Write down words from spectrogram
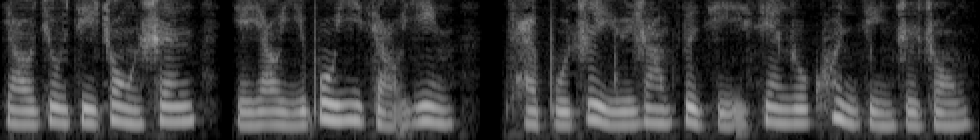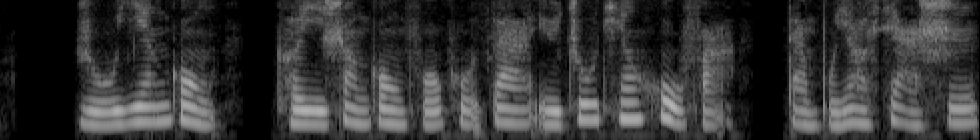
要救济众生，也要一步一脚印，才不至于让自己陷入困境之中。如烟供，可以上供佛菩萨与诸天护法，但不要下施，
